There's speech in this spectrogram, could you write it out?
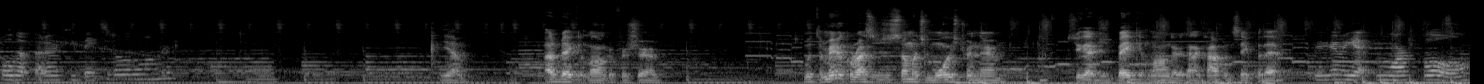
hold up better if you baked it a little longer? Yeah, I'd bake it longer for sure. With the miracle rice, there's just so much moisture in there, so you gotta just bake it longer to kind of compensate for that. You're gonna get more full.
